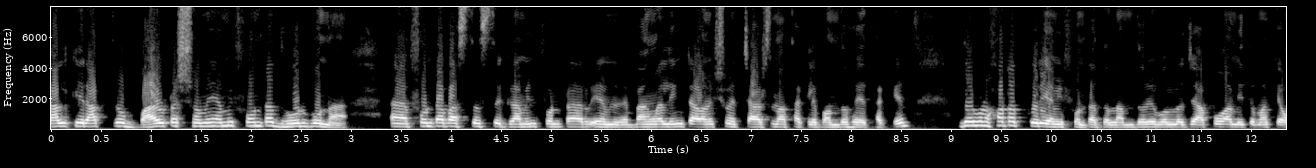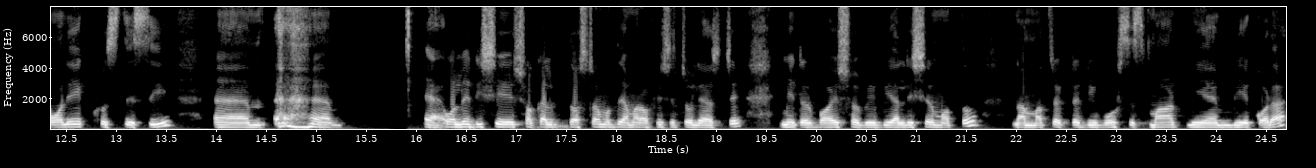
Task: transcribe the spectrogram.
কালকে রাত্র বারোটার সময় আমি ফোনটা ধরবো না। ফোনটা আস্তে আস্তে গ্রামীণ ফোনটার বাংলা লিঙ্কটা অনেক সময় চার্জ না থাকলে বন্ধ হয়ে থাকে। ধরুন হঠাৎ করে আমি ফোনটা ধরলাম। ধরে বলল যে, আপু, আমি তোমাকে অনেক খুঁজতেছি। অলরেডি সে সকাল দশটার মধ্যে আমার অফিসে চলে আসছে। মেয়েটার বয়স হবে বিয়াল্লিশের মতো। নামমাত্র একটা ডিভোর্স স্মার্ট মেয়ে এম করা।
